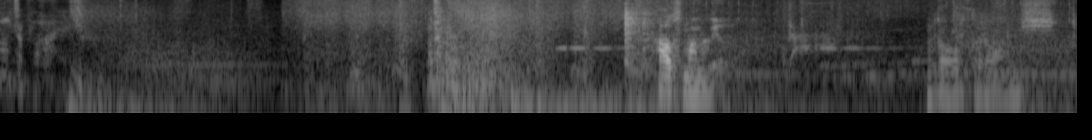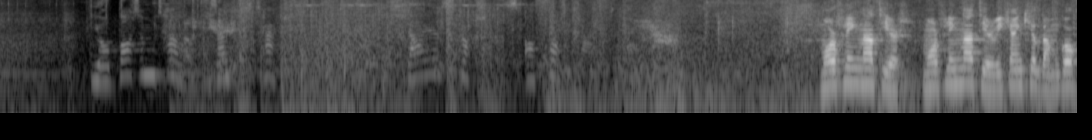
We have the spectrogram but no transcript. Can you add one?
Multiply. Half mana. Ortları varmış. Your bottom tower is under attack. Dire structures are fortified. Morphling not here. Morphling not here. We can kill them. Go.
